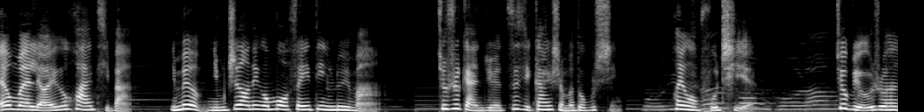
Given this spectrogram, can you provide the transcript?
哎，我们来聊一个话题吧。你们有你们知道那个墨菲定律吗？就是感觉自己干什么都不行。欢迎我菩提。就比如说，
